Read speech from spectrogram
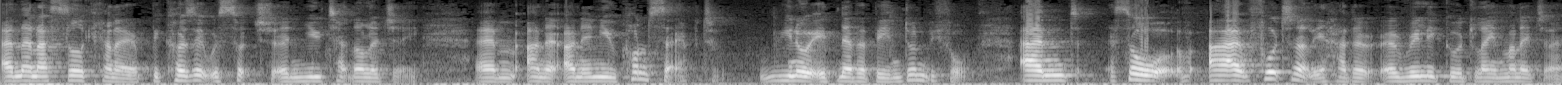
And then I still kind of because it was such a new technology um, and, a, and a new concept you know it'd never been done before. And so I fortunately had a, a, really good line manager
